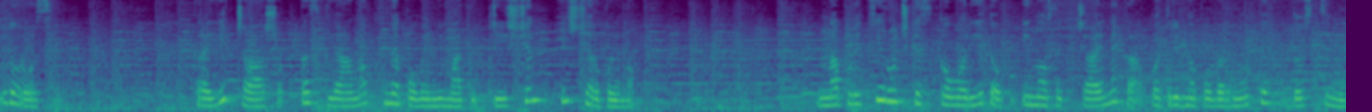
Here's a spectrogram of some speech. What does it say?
дорослі. Краї чашок та склянок не повинні мати тріщин і щербинок. На плиті ручки сковорідок і носик чайника потрібно повернути до стіни.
